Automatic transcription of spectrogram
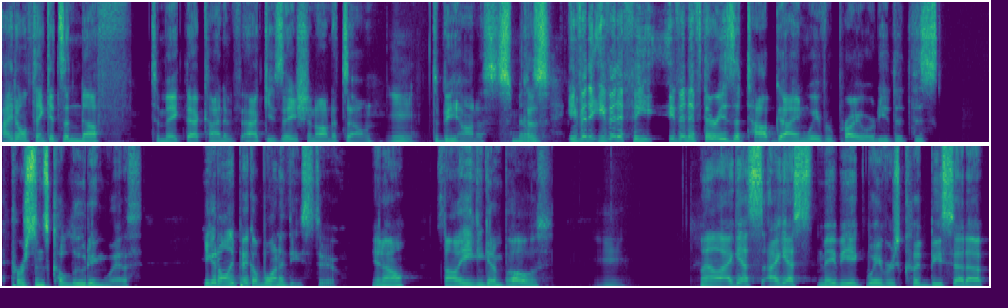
I I don't think it's enough to make that kind of accusation on its own, Mm. to be honest. Because even even if he even if there is a top guy in waiver priority that this person's colluding with, he could only pick up one of these two. You know, it's not like he can get them both. Mm. Well, I guess I guess maybe waivers could be set up.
